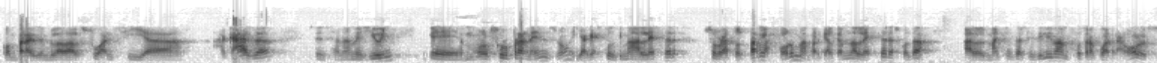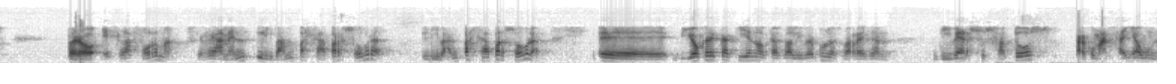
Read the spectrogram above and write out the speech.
com per exemple del Swansea a, a casa, sense anar més lluny, eh, molt sorprenents, no? I aquesta última del Leicester, sobretot per la forma, perquè al camp del Leicester, escolta, al Manchester City li van fotre quatre gols, però és la forma. O sigui, realment li van passar per sobre. Li van passar per sobre. Eh, jo crec que aquí, en el cas de Liverpool, es barregen diversos factors. Per començar, hi ha un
